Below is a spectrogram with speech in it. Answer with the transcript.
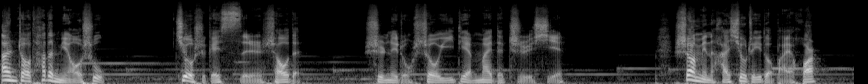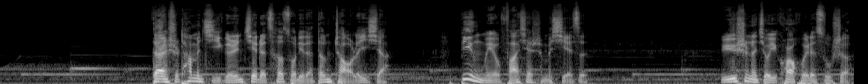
按照他的描述，就是给死人烧的，是那种寿衣店卖的纸鞋，上面呢还绣着一朵白花。但是他们几个人借着厕所里的灯找了一下，并没有发现什么鞋子。于是呢，就一块回了宿舍。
